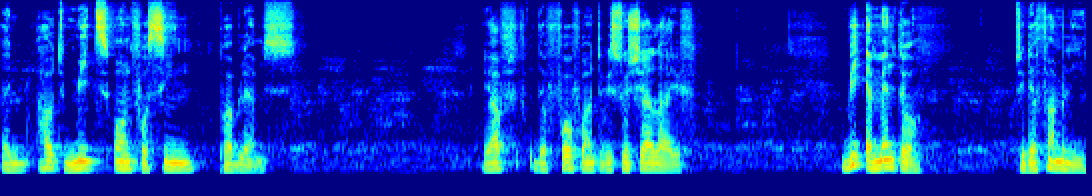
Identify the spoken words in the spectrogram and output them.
and how to meet unforeseen problems. You have the fourth one to be social life. Be a mentor to the family.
